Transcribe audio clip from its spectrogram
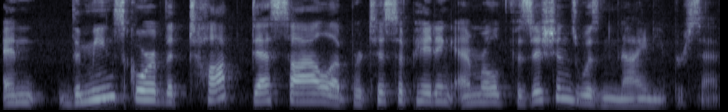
and the mean score of the top decile of participating EMRALD physicians was 90%.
